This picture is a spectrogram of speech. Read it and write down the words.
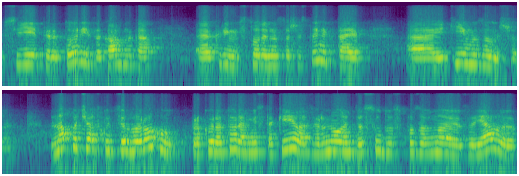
всієї території заказника, е, крім 196 гектарів, е, які йому залишили. На початку цього року прокуратура міста Києва звернулася до суду з позовною заявою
